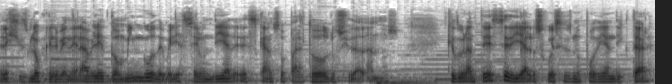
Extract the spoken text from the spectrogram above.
Legisló que el venerable domingo debería ser un día de descanso para todos los ciudadanos, que durante este día los jueces no podían dictar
